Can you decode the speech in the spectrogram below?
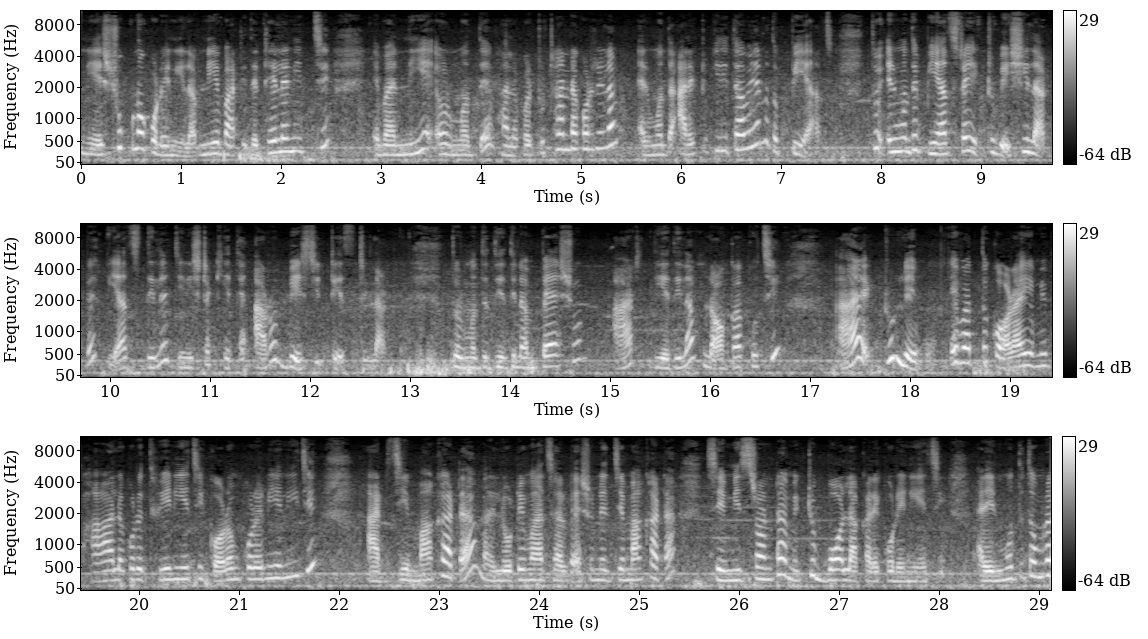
নিয়ে শুকনো করে নিলাম। নিয়ে বাটিতে ঢেলে নিচ্ছি। এবার নিয়ে ওর মধ্যে ভালো করে একটু ঠান্ডা করে নিলাম। এর মধ্যে আরেকটু কী দিতে হবে জানো তো? পেঁয়াজ। তো এর মধ্যে পেঁয়াজটাই একটু বেশি লাগবে। পেঁয়াজ দিলে জিনিসটা খেতে আরও বেশি টেস্টি লাগবে। তো ওর মধ্যে দিয়ে দিলাম বেসন আর দিয়ে দিলাম লঙ্কা কুচি। আর একটু লেবু। এবার তো কড়াই আমি ভালো করে ধুয়ে নিয়েছি, গরম করে নিয়ে নিয়েছি। আর যে মাখাটা মানে লোটে মাছ আর বেসনের যে মাখাটা, সেই মিশ্রণটা আমি একটু বল আকারে করে নিয়েছি। আর এর মধ্যে তোমরা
